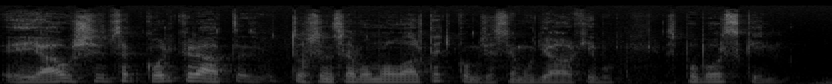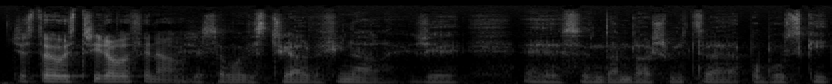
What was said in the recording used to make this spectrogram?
Já už jsem se kolikrát, to jsem se omlouval teďkom, že jsem udělal chybu s Poborským. Že jste ho vystřídal ve finále. Že jsem ho vystřídal ve finále, že eh, jsem tam dal Šmicler a Poborský,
